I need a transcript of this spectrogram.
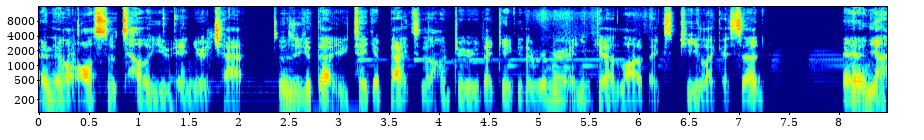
and it'll also tell you in your chat as soon as you get that, you take it back to the hunter that gave you the rumor and you get a lot of XP like I said. And yeah,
